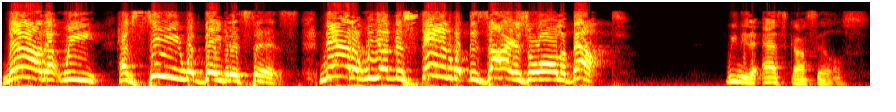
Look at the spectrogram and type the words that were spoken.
Now that we have seen what David says, now that we understand what desires are all about, we need to ask ourselves,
